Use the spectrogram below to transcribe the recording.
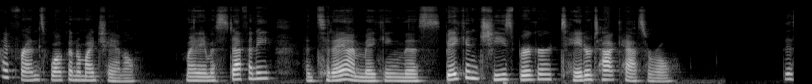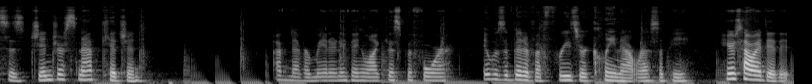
Hi friends, welcome to my channel. My name is Stephanie and today I'm making this bacon cheeseburger tater tot casserole. This is Ginger Snap Kitchen. I've never made anything like this before. It was a bit of a freezer clean out recipe. Here's how I did it.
